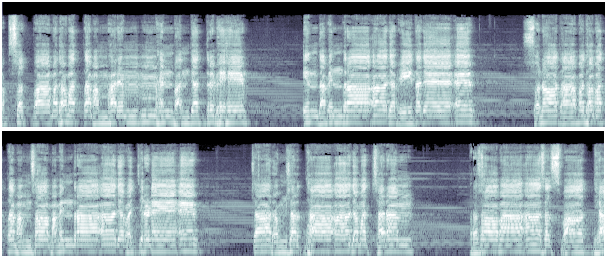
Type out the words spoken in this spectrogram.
अप्सुत्वा मधुमत्तमम् हरिम् हिन्वन्द्यद्रिभिः। इन्दमिन्द्राजपीतजे सुनाता मधुमत्तमम् सोममिन्द्राज वज्रिणे चारुम् शर्धाजमत्सरम् प्रसोमासस्वाध्या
